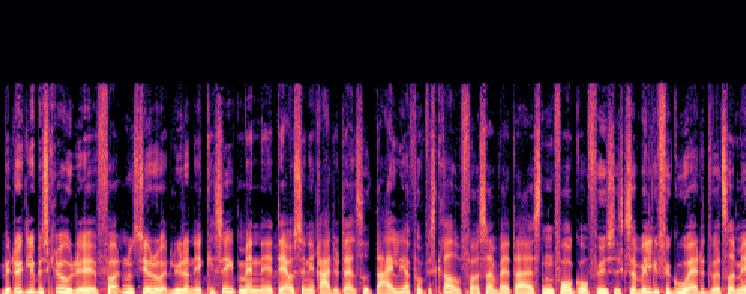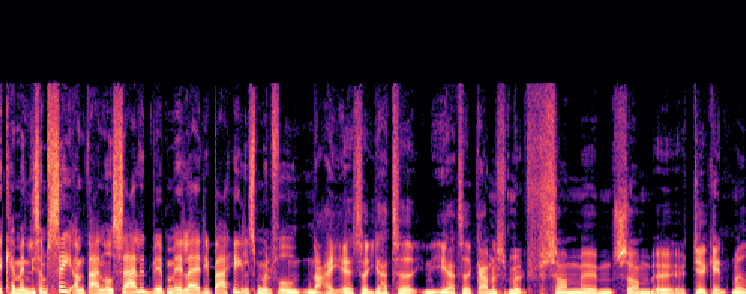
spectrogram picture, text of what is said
Vil du ikke lige beskrive det? folk? Nu siger du, at lytterne ikke kan se dem, men øh, det er jo sådan i radio, det er altid dejligt at få beskrevet for sig, hvad der sådan foregår fysisk. Så hvilke figurer er det, du har taget med? Kan man ligesom se, om der er noget særligt ved dem, eller er de bare helt smølfede? Nej, altså jeg har taget, jeg har taget gammel smølf som, øh, som øh, dirigent med.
